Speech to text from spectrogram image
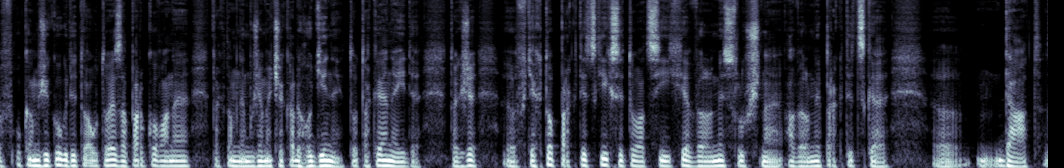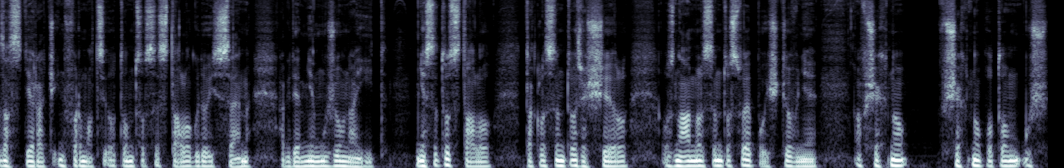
v okamžiku, kdy to auto je zaparkované, tak tam nemůžeme čekat hodiny. To také nejde. Takže eh, v těchto praktických situacích je velmi slušné a velmi praktické eh, dát zastěrač informaci o tom, co se stalo, kdo jsem a kde mě můžou najít. Mně se to stalo, takhle jsem to řešil, oznámil jsem to své pojišťovně a všechno, všechno potom už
